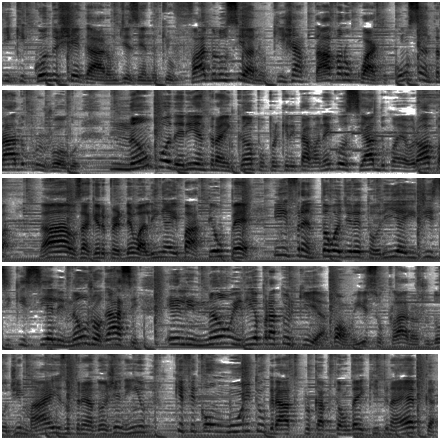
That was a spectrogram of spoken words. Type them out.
e que quando chegaram dizendo que o Fábio Luciano, que já estava no quarto concentrado para o jogo, não poderia entrar em campo porque ele estava negociado com a Europa, ah, o zagueiro perdeu a linha e bateu o pé, enfrentou a diretoria e disse que se ele não jogasse, ele não iria para a Turquia. Bom, isso claro ajudou demais o treinador Geninho, que ficou muito grato para o capitão da equipe na época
